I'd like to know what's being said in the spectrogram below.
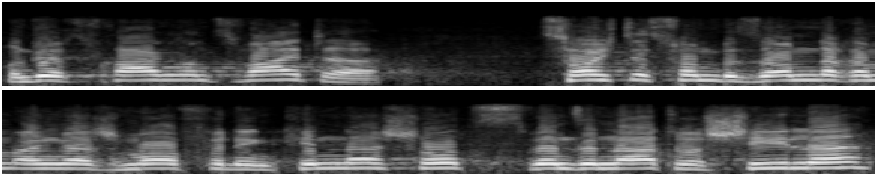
Und wir fragen uns weiter, zeugt es von besonderem Engagement für den Kinderschutz, wenn Senator Scheele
